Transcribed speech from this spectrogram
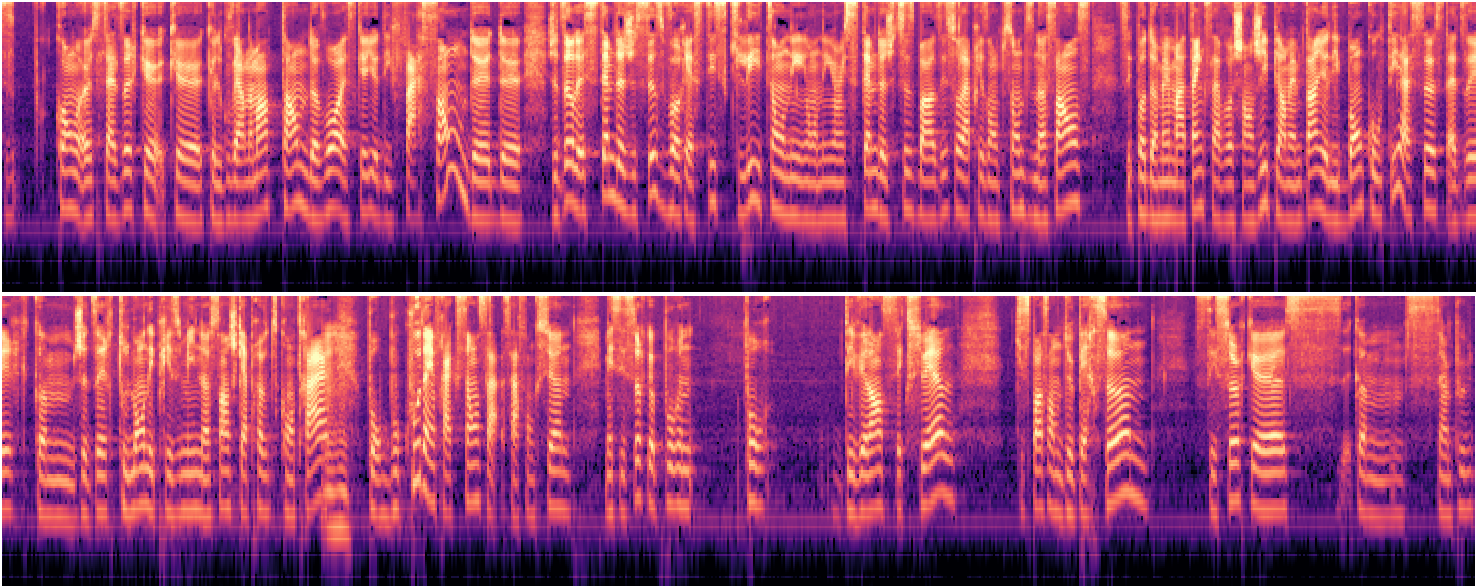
c'est-à-dire que, que, que le gouvernement tente de voir est-ce qu'il y a des façons de, de je veux dire le système de justice va rester ce qu'il est. On est on est un système de justice basé sur la présomption d'innocence. C'est pas demain matin que ça va changer. Puis en même temps il y a les bons côtés à ça. C'est-à-dire comme je veux dire tout le monde est présumé innocent jusqu'à preuve du contraire. Pour beaucoup d'infractions ça, ça fonctionne. Mais c'est sûr que pour une pour des violences sexuelles qui se passent entre deux personnes, c'est sûr que comme c'est un peu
